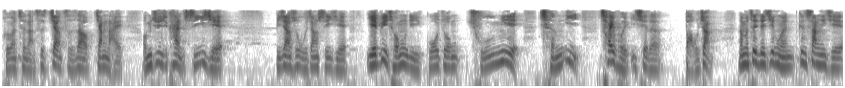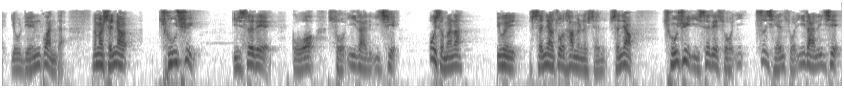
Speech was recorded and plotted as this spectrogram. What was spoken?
回完车辆，是这样子到将来。我们继续看十一节，比较书五章十一节，也必从你国中除灭诚意，拆毁一切的保障。那么这些经文跟上一节有连贯的。那么神要除去以色列国所依赖的一切，为什么呢？因为神要做他们的神，神要。”除去以色列所依之前所依赖的一切，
